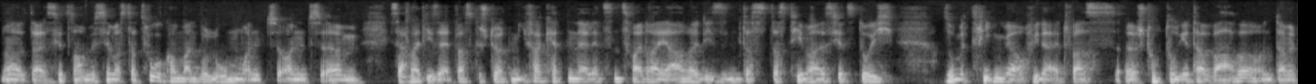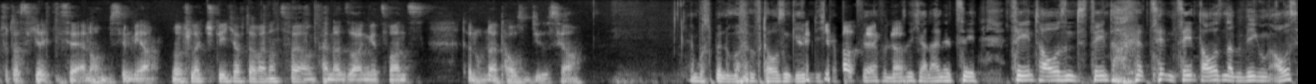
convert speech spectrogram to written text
Ne? Da ist jetzt noch ein bisschen was dazugekommen an Volumen und, und ähm, ich sage mal, diese etwas gestörten Lieferketten der letzten zwei, drei Jahre, die sind, das, das Thema ist jetzt durch. Somit kriegen wir auch wieder etwas äh, strukturierter Ware und damit wird das sicherlich dieses Jahr eher noch ein bisschen mehr. Ne? Vielleicht stehe ich auf der Weihnachtsfeier und kann dann sagen, jetzt waren es dann 100.000 dieses Jahr. Er muss mir nochmal 5000 geben, die ich ja, kaputt werfe, löse ich alleine 10.000 10, 10, 10, er Bewegung aus.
